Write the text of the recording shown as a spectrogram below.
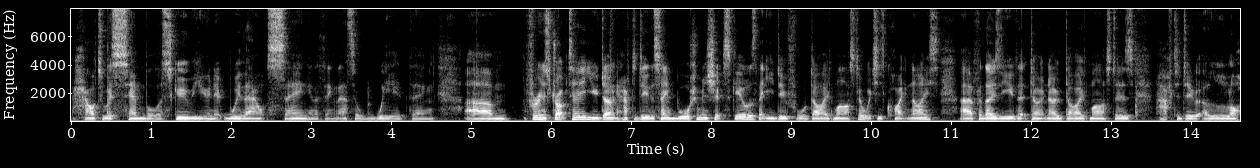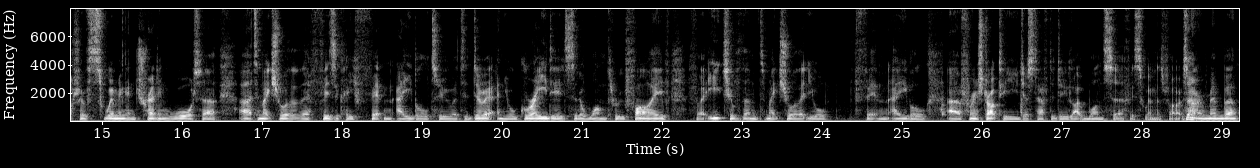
how to assemble a scuba unit without saying anything. That's a weird thing. Um, for instructor, you don't have to do the same watermanship skills that you do for dive master, which is quite nice. Uh, for those of you that don't know, dive masters have to do a lot of swimming and treading water uh, to make sure that they're physically fit and able to uh, to do it. And you're graded sort of one through five for each of them to make sure that you're fit and able. Uh, for instructor, you just have to do like one surface swim, as far as I remember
